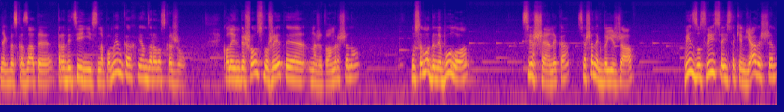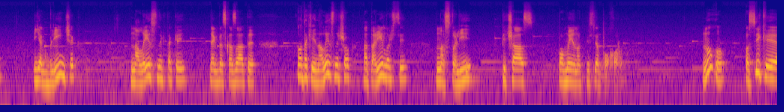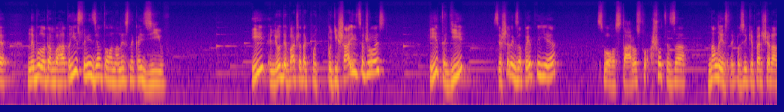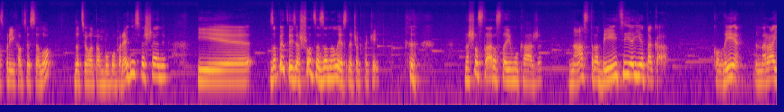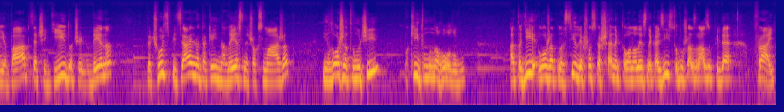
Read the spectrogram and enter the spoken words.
як би сказати, традиційність на поминках, я вам зараз розкажу. Коли він пішов служити на Житомирщину, у село, де не було священика, священик доїжджав, він зустрівся із таким явищем, як блінчик, налисник такий, як би сказати, ну, налисничок на тарілочці, на столі під час поминок після похорону. Ну, оскільки не було там багато їсти, він взяв того налисника і з'їв. І люди, бачу, так потішаються чогось. І тоді священик запитує свого старосту, а що це за налисник, оскільки перший раз приїхав в це село, до цього там був попередній священик, і запитується, що це за налисничок такий. На що староста йому каже? У нас традиція є така. Коли намирає бабця, чи дідо, чи людина, печуть спеціально такий налисничок смажать і ложать вночі покійному на голову. А тоді ложать на стіл, якщо священик того налисника з'їсть, то душа зразу піде в рай.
